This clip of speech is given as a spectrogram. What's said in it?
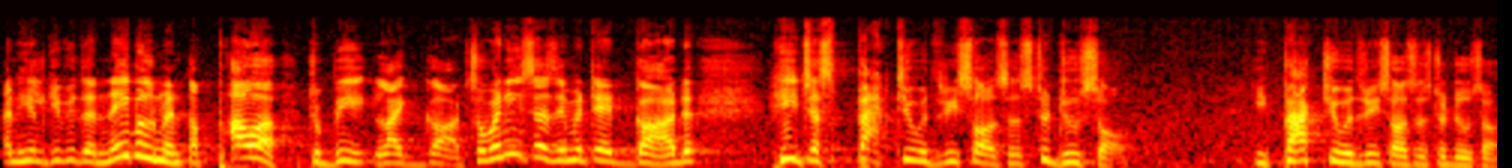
and He'll give you the enablement, the power to be like God. So when He says imitate God, He just packed you with resources to do so. He packed you with resources to do so.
